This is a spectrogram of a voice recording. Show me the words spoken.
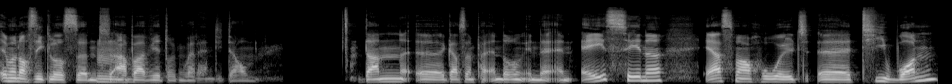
immer noch sieglos sind. Mhm. Aber wir drücken weiterhin die Daumen. Dann äh, gab es ein paar Änderungen in der NA-Szene. Erstmal holt äh, T1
